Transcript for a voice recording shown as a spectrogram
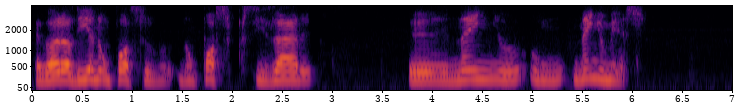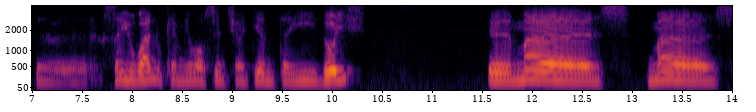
Agora o dia não posso, não posso precisar uh, nem, um, nem o mês. Uh, sei o ano, que é 1982, uh, mas, mas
